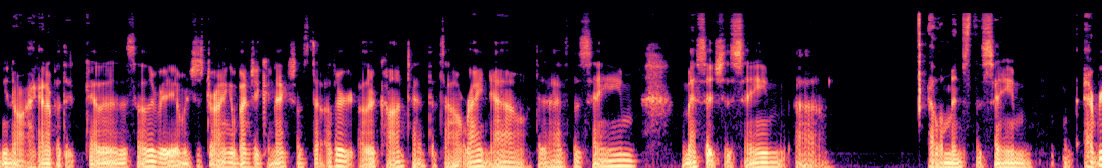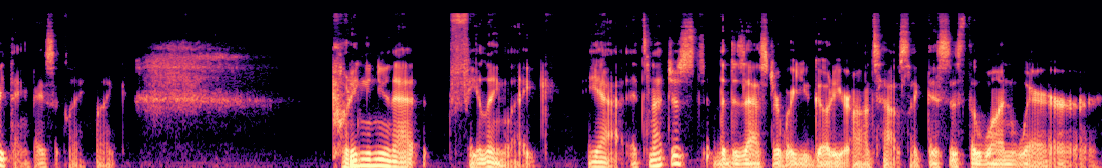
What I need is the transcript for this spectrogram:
you know, I gotta put together this other video, which is drawing a bunch of connections to other other content that's out right now that has the same message, the same uh, elements, the same everything, basically. Like putting in you that feeling, like yeah, it's not just the disaster where you go to your aunt's house. Like this is the one where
